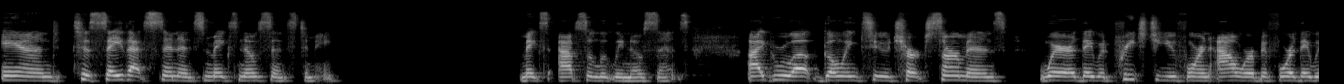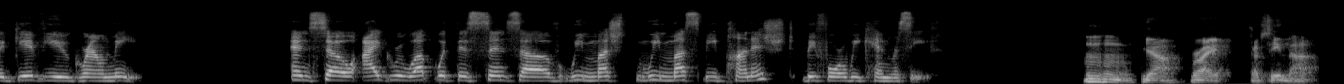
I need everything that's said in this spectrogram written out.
and to say that sentence makes no sense to me makes absolutely no sense. I grew up going to church sermons where they would preach to you for an hour before they would give you ground meat. And so i grew up with this sense of we must we must be punished before we can receive. Mm-hmm. yeah right. I've seen that.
